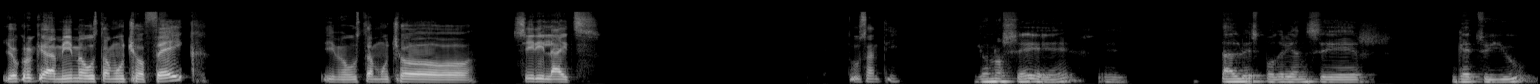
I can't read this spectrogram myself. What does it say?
Yo creo que a mí me gusta mucho Fake y me gusta mucho City Lights. ¿Tú, Santi? Yo no sé, ¿eh? Eh, tal vez podrían ser Get to You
